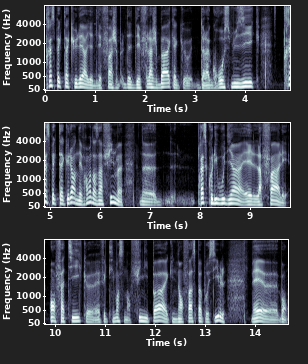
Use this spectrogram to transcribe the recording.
très spectaculaire. Il y a des, flash- des- flashbacks avec euh, de la grosse musique. Très spectaculaire. On est vraiment dans un film euh, presque hollywoodien et la fin elle est emphatique Euh, effectivement ça n'en finit pas avec une emphase pas possible. Mais euh, bon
